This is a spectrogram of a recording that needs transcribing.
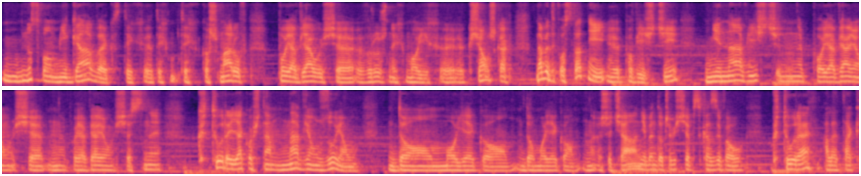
mnóstwo migawek tych, tych, tych koszmarów pojawiały się w różnych moich książkach. Nawet w ostatniej powieści Nienawiść pojawiają się, pojawiają się sny które jakoś tam nawiązują do mojego, do mojego życia. Nie będę oczywiście wskazywał, które, ale tak,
